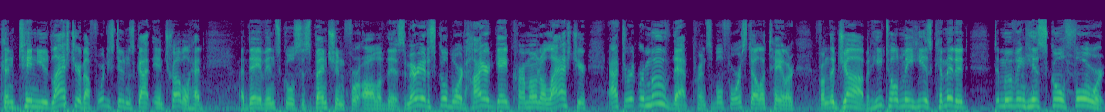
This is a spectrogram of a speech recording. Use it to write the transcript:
continued. Last year, about 40 students got in trouble, had a day of in-school suspension for all of this. The Marietta School Board hired Gabe Carmona last year after it removed that principal for Stella Taylor from the job. And he told me he is committed to moving his school forward.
